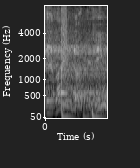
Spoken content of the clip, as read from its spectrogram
viel weiter.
